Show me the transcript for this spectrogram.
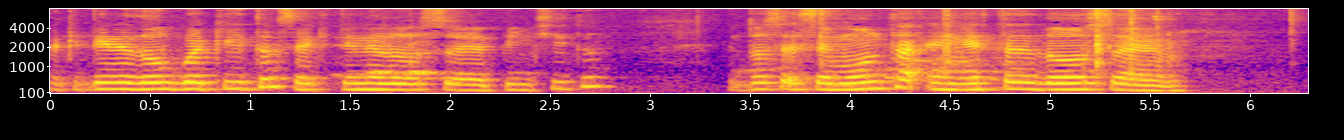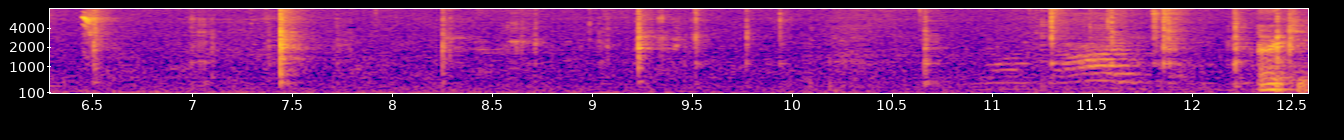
aquí tiene dos huequitos, aquí tiene dos eh, pinchitos. Entonces se monta en estas dos... Eh, aquí.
